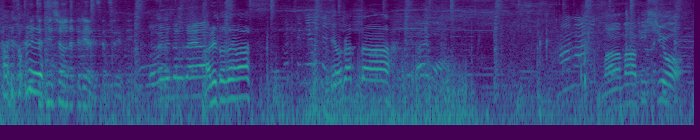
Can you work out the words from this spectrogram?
タイ釣りテンション上がってるじゃないですか釣れて。ありがとうございます。よかった。まあまあまあまあフィッシュ。を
